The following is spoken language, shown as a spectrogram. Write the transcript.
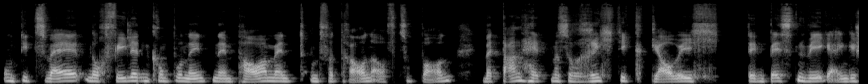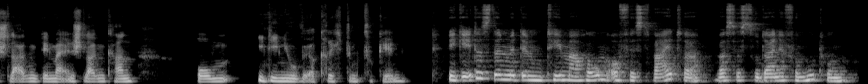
und die zwei noch fehlenden Komponenten Empowerment und Vertrauen aufzubauen, weil dann hätten wir so richtig, glaube ich, den besten Weg eingeschlagen, den man einschlagen kann, um in die New Work-Richtung zu gehen. Wie geht es denn mit dem Thema Homeoffice weiter? Was ist so deine Vermutung?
